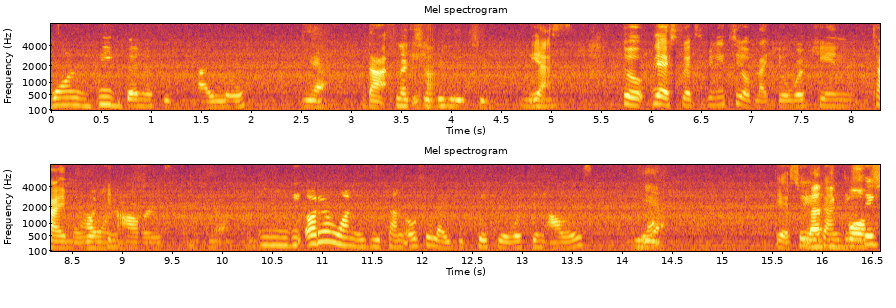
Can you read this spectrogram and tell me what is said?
one big benefit I know Yeah, that flexibility. Yes. So yes, flexibility of like your working time or working Hours. Yeah. Mm, the other one is you can also like dictate your working hours. Yeah. Yeah, so you you can dictate.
